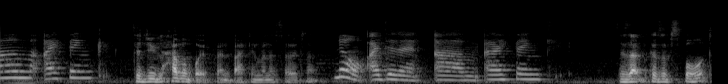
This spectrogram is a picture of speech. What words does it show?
Um, I think Did you have a boyfriend back in Minnesota? no, I didn't. Um, and I think Is that because of sport?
